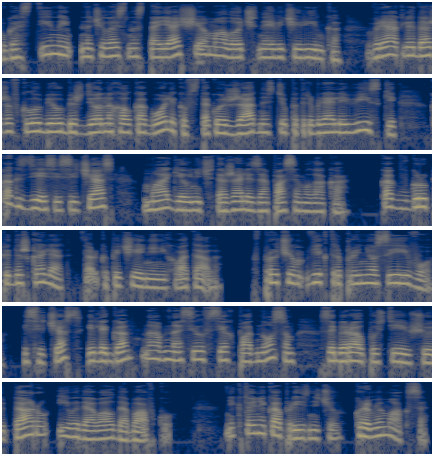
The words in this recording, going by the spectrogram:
В гостиной началась настоящая молочная вечеринка. Вряд ли даже в клубе убежденных алкоголиков с такой жадностью потребляли виски, как здесь и сейчас маги уничтожали запасы молока. Как в группе дошколят, только печенья не хватало. Впрочем, Виктор принес и его, и сейчас элегантно обносил всех под носом, собирал пустеющую тару и выдавал добавку. Никто не капризничал, кроме Макса.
